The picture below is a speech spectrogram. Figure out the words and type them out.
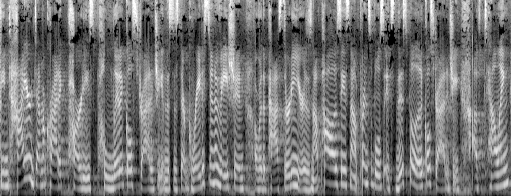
the entire Democratic Party's political strategy, and this is their greatest innovation over the past 30 years, it's not policy, it's not principles, it's this political strategy of telling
